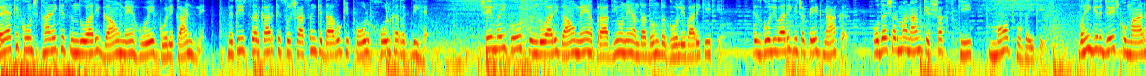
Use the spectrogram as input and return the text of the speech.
गया के कोंच थाने के सिंधुआरी गाँव में हुए गोलीकांड ने नीतीश सरकार के सुशासन के दावों की पोल खोल कर रख दी है। 6 मई को सिंधुआरी गाँव में अपराधियों ने अंधाधुंध गोलीबारी की थी। इस गोलीबारी की चपेट में आकर उदय शर्मा नाम के शख्स की मौत हो गई थी। वहीं गिरिजेश कुमार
